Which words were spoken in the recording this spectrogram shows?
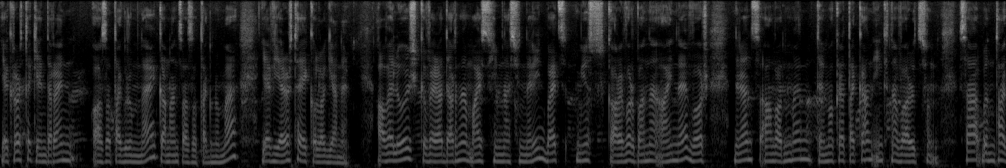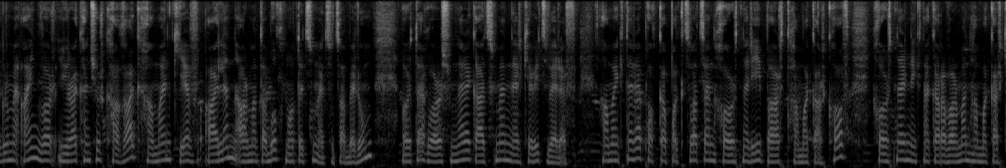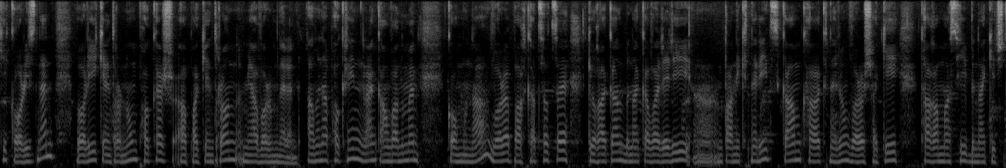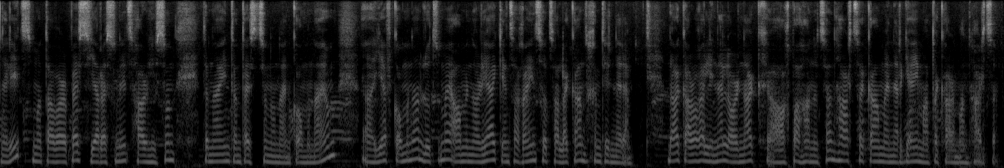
երկրորդը կենդերային ազատագրումն է, կանանց ազատագրումը, եւ երրորդը էկոլոգիան է։ Ավելի ուշ կվերադառնամ այս հիմնասյուներին, բայց մյուս կարևոր բանը այն է, որ նրանց անվանում են դեմոկրատական ինքնավարություն։ Սա բնութագրում է այն, որ յուրաքանչյուր քաղաք, համայնք եւ այլն արմատաբուխ մոտեցում է ցուցաբերում, որտեղ որոշումները կայացվում են ներքևից վերև։ Համայնքները փոխկապակցված են խորհուրդների բարդ համակարգով, խորհուրդներն ինքնակառավարման համակարգի կորիզն են, որի կենտրոնում փոքր ապակենտրոն միավորումներ են։ Ամենափոքրին նրանք անվանում են կոմունա, որը բաղկացած է գյուղական բնակավայրերի ընտանիքներից կամ քաղաքներում որոշակի թաղամասի բնակիչներից, մոտավորապես 30-ից 150 տնային տնտեսություն ունեն կոմունայում, եւ կոմունան լուծում է ամենօրյա կենցաղային սոցիալական խնդիրները։ Դա կարող է լինել օրինակ աղբահանության հարցը կամ էներգիայի մատակարարման հարցը։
